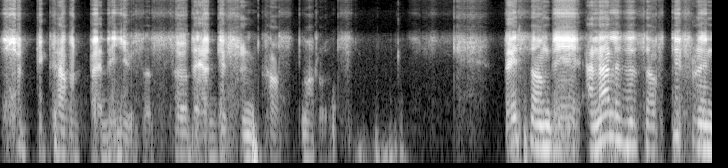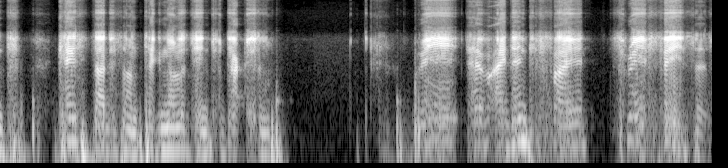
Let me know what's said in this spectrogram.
should be covered by the users. So there are different cost models. Based on the analysis of different case studies on technology introduction, we have identified three phases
